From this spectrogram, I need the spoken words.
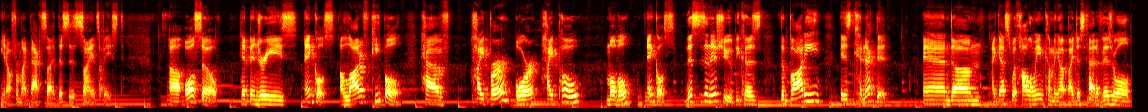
you know, from my backside. This is science based. Uh, also, hip injuries, ankles. A lot of people have hyper or hypomobile ankles. This is an issue because the body is connected. And um, I guess with Halloween coming up, I just had a visual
